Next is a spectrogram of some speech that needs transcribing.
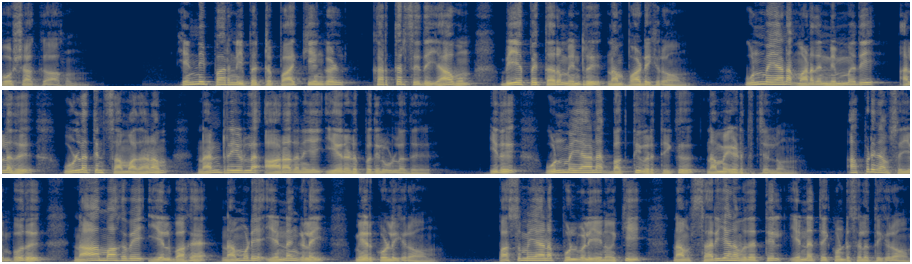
போஷாக்கு ஆகும். எண்ணிப்பார் நீ பெற்ற பாக்கியங்கள் கர்த்தர் செய்த யாவும் வியப்பை தரும் என்று நாம் பாடுகிறோம். உண்மையான மனதின் நிம்மதி அல்லது உள்ளத்தின் சமாதானம் நன்றியுள்ள ஆராதனையை ஏறெடுப்பதில் உள்ளது. இது உண்மையான பக்தி விருத்திக்கு நம்மை எடுத்துச் செல்லும். அப்படி நாம் செய்யும்போது நாமாகவே இயல்பாக நம்முடைய எண்ணங்களை மேற்கொள்ளுகிறோம். பசுமையான புல்வெளியை நோக்கி நாம் சரியான விதத்தில் எண்ணத்தை கொண்டு செலுத்துகிறோம்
